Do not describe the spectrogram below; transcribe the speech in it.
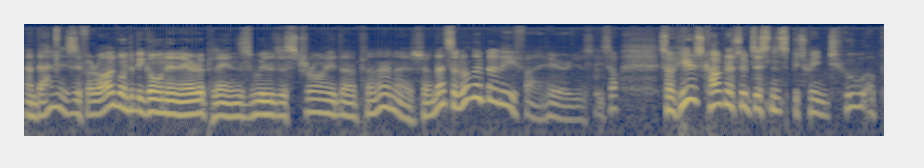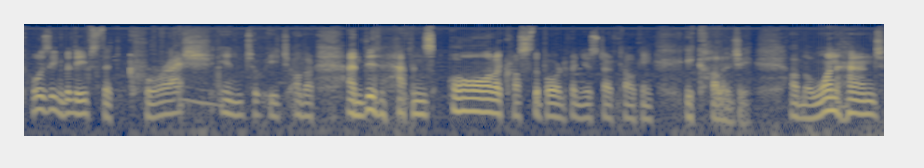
and that is if we're all going to be going in aeroplanes, we'll destroy the planet, and that's another belief I hear. You see, so so here's cognitive dissonance between two opposing beliefs that crash into each other, and this happens all across the board when you start talking ecology. On the one hand,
